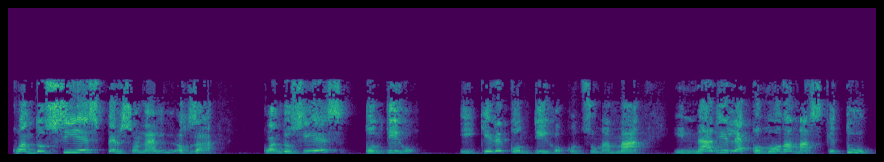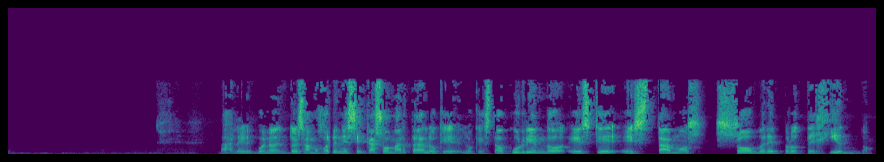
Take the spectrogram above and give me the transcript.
Cuando sí es personal, o sea, cuando sí es contigo, y quiere contigo, con su mamá, y nadie le acomoda más que tú. Vale, bueno, entonces a lo mejor en ese caso, Marta, lo que, lo que está ocurriendo es que estamos sobreprotegiendo.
